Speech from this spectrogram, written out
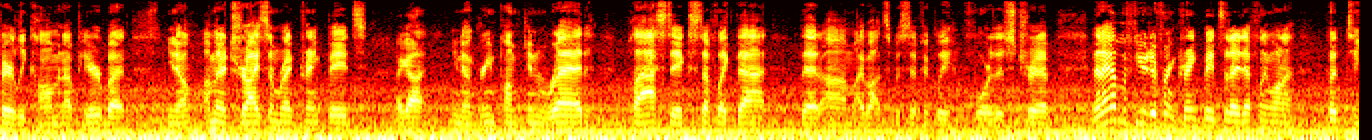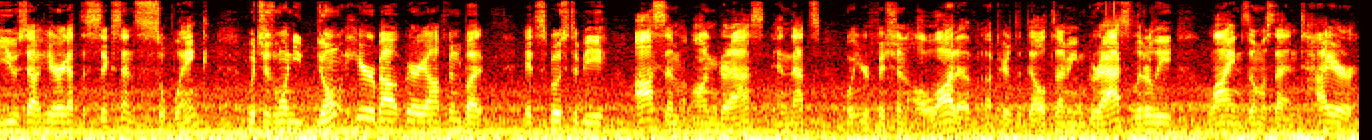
fairly common up here. But, you know, I'm gonna try some red crankbaits I got, you know, green pumpkin, red, plastic, stuff like that that um, I bought specifically for this trip. And then I have a few different crankbaits that I definitely want to put to use out here. I got the 6th Sense Swank, which is one you don't hear about very often, but it's supposed to be awesome on grass, and that's what you're fishing a lot of up here at the Delta. I mean, grass literally lines almost that entire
